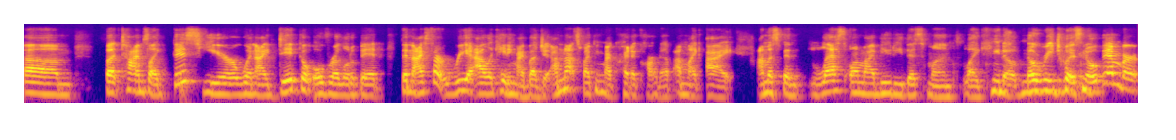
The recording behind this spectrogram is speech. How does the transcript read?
Um, but times like this year, when I did go over a little bit, then I start reallocating my budget. I'm not swiping my credit card up. I'm like, I, right, I'm gonna spend less on my beauty this month, like, you know, no retwist November.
